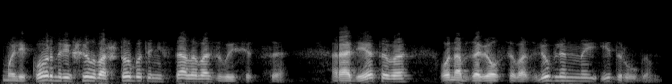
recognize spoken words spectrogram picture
Маликорн решил во что бы то ни стало возвыситься. Ради этого он обзавелся возлюбленной и другом.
